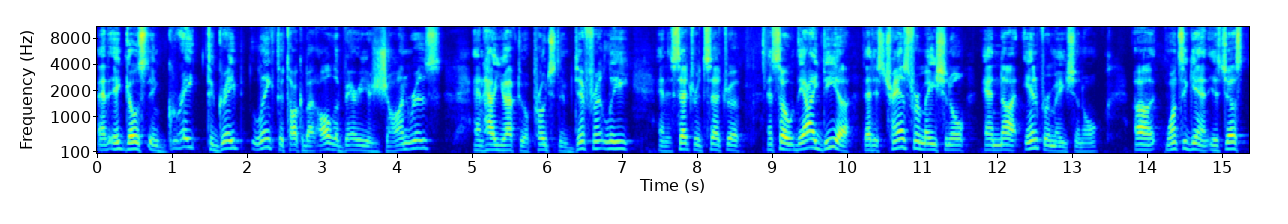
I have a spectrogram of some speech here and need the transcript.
And it goes in great to great length to talk about all the various genres and how you have to approach them differently, and et cetera, et cetera. And so the idea that it's transformational and not informational, uh, once again, is just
